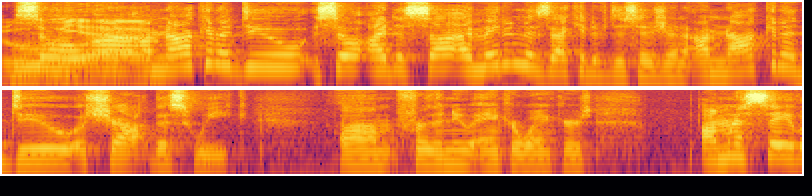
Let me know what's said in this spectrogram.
Ooh, so yeah. uh, I'm not gonna do. So I decide. I made an executive decision. I'm not gonna do a shot this week um, for the new anchor wankers. I'm gonna save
